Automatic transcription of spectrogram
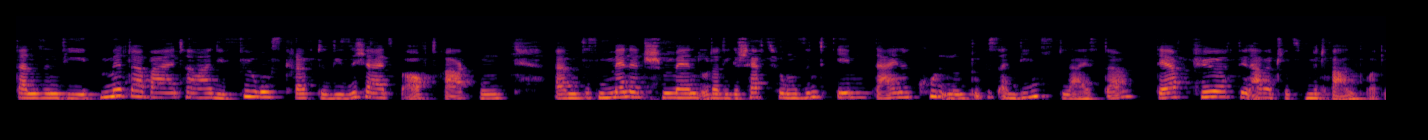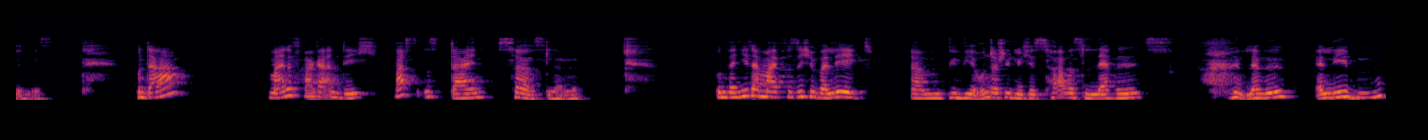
dann sind die Mitarbeiter, die Führungskräfte, die Sicherheitsbeauftragten, ähm, das Management oder die Geschäftsführung sind eben deine Kunden und du bist ein Dienstleister, der für den Arbeitsschutz mitverantwortlich ist. Und da meine Frage an dich, was ist dein Service Level? Und wenn jeder mal für sich überlegt, ähm, wie wir unterschiedliche Service Levels Level erleben,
